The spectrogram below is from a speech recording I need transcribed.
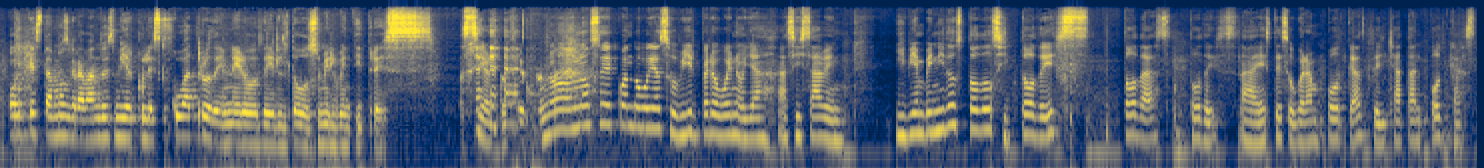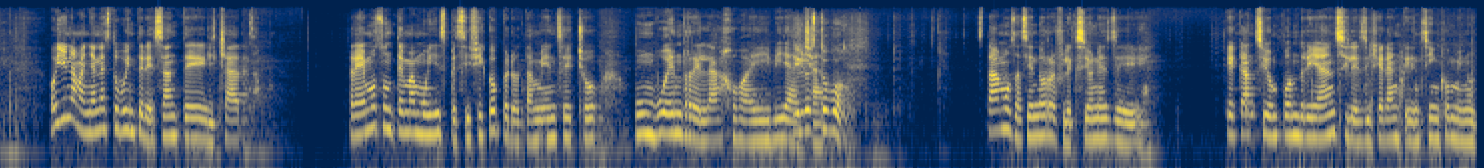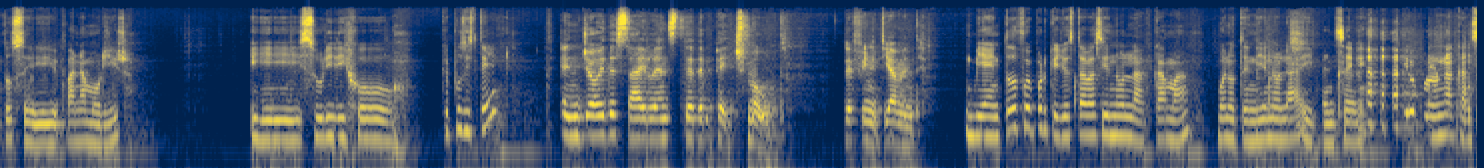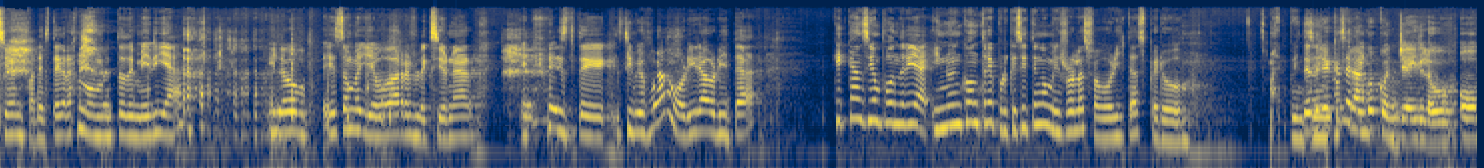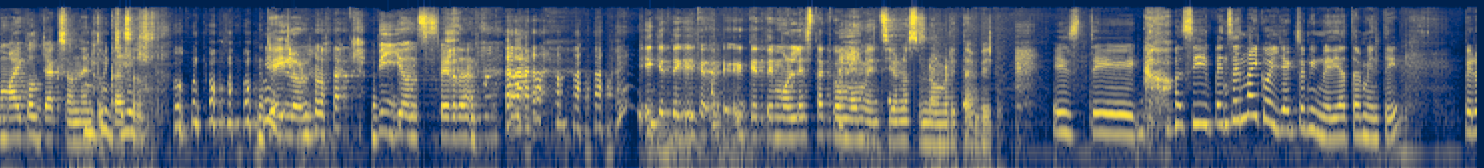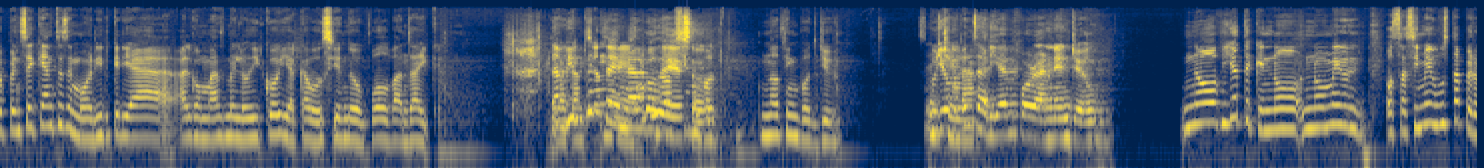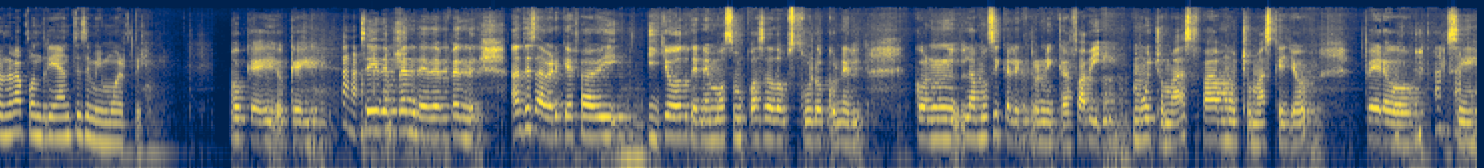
Hoy que estamos grabando es miércoles 4 de enero del 2023. Cierto, cierto. No, no sé cuándo voy a subir, pero bueno, ya, así saben. Y bienvenidos todos y todes, todas, todes, a este su gran podcast, del chat al podcast. Hoy en la mañana estuvo interesante el chat. Traemos un tema muy específico, pero también se echó un buen relajo ahí vía Y lo estuvo. Estábamos haciendo reflexiones de qué canción pondrían si les dijeran que en cinco minutos se van a morir. Y Suri dijo, ¿qué pusiste? Enjoy the silence de The Page Mode. Definitivamente. Bien, todo fue porque yo estaba haciendo la cama, bueno, tendiéndola y pensé, quiero poner una canción para este gran momento de mi día. Y luego eso me llevó a reflexionar, este, si me fuera a morir ahorita, ¿qué canción pondría? Y no encontré, porque sí tengo mis rolas favoritas, pero pensé, Tendría que ser algo con J-Lo o Michael Jackson en tu caso. J-Lo, no. Beyoncé, perdón. y que te, que, que te molesta cómo menciono su nombre también. Este, sí, pensé en Michael Jackson inmediatamente, pero pensé que antes de morir quería algo más melódico y acabó siendo Paul Van Dyke. También pensé en algo de eso. But- Nothing But You. Yo pensaría en For an Angel. No, fíjate que no, no me, o sea, sí me gusta, pero no la pondría antes de mi muerte. Ok, ok. Sí, depende, depende. Antes de saber que Fabi y yo tenemos un pasado oscuro con el, con la música electrónica. Fabi mucho más, Fa mucho más que yo, pero sí,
